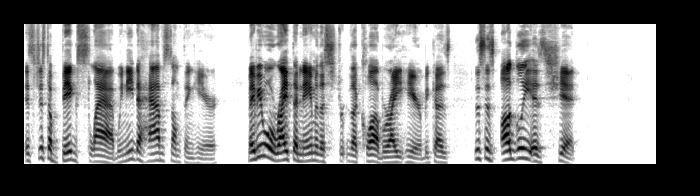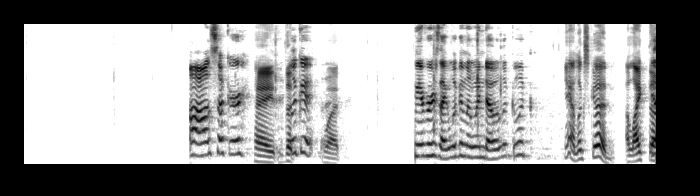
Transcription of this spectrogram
It's just a big slab. We need to have something here. Maybe we'll write the name of the str- the club right here because this is ugly as shit. Aw, sucker. Hey, the Look at- what? Here for a sec. Look in the window. Look, look. Yeah, it looks good. I like the. They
